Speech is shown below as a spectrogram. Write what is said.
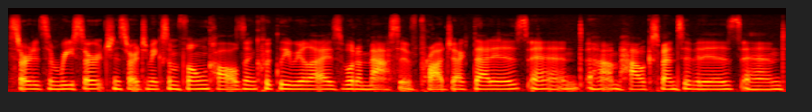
started some research and started to make some phone calls and quickly realized what a massive project that is and um, how expensive it is and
